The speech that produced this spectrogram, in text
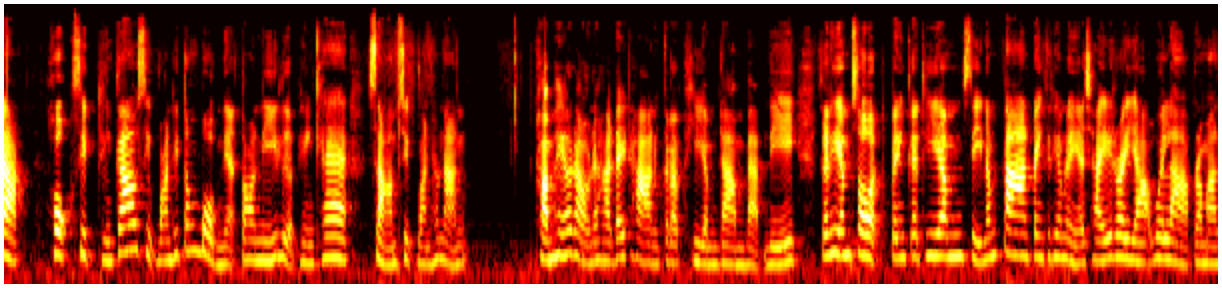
จาก 60-90 วันที่ต้องบ่มเนี่ยตอนนี้เหลือเพียงแค่ 30 วันเท่านั้น ทำให้เรานะคะได้ทานกระเทียมดำแบบนี้ กระเทียมสดเป็นกระเทียมสีน้ำตาล เป็นกระเทียมอะไรเงี้ยใช้ระยะเวลาประมาณ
